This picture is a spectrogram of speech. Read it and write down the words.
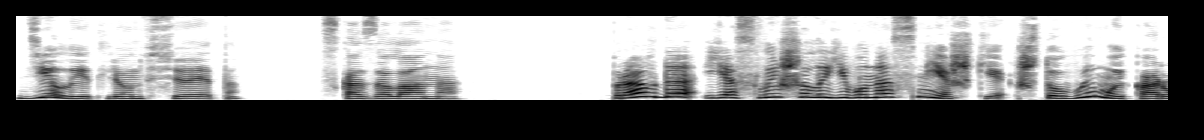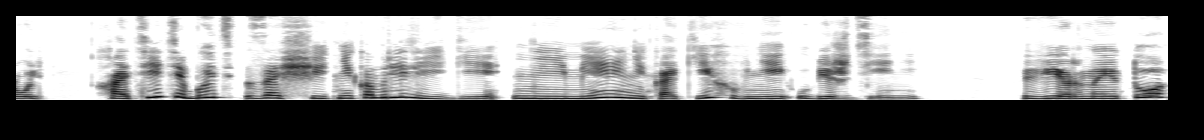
делает ли он все это», — сказала она. «Правда, я слышала его насмешки, что вы, мой король, хотите быть защитником религии, не имея никаких в ней убеждений. Верно и то,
